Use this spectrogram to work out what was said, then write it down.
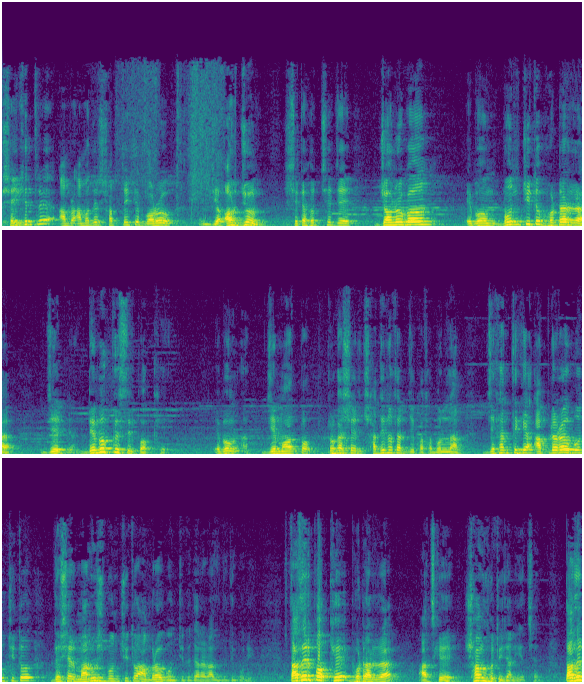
সেই ক্ষেত্রে আমরা, আমাদের সবচাইতে বড় যে অর্জন, সেটা হচ্ছে যে জনগণ এবং বঞ্চিত ভোটাররা যে ডেমোক্রেসির পক্ষে এবং যে মত প্রকাশের স্বাধীনতার যে কথা বললাম যেখান থেকে আপনারাও বঞ্চিত দেশের মানুষ বঞ্চিত আমরাও বঞ্চিত যারা রাজনীতি করি। তাদের পক্ষে ভোটাররা আজকে সংহতি জানিয়েছেন। তাদের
